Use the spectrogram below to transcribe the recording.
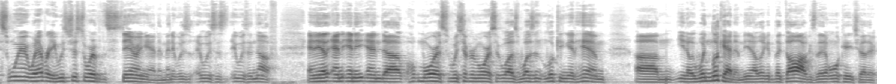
swearing whatever. He was just sort of staring at him, and it was it was it was enough. And and and and uh, Morris, whichever Morris it was, wasn't looking at him. Um, you know, he wouldn't look at him. You know, like the dogs, they don't look at each other.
